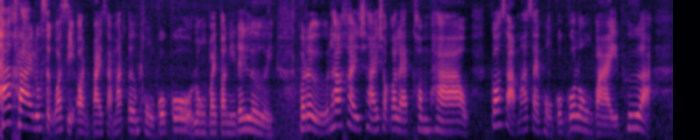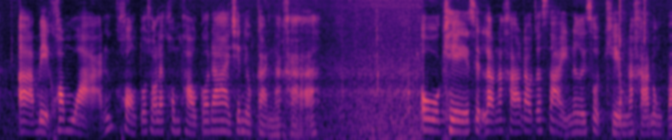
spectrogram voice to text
ถ้าใครรู้สึกว่าสีอ่อนไปสามารถเติมผงโกโก้ลงไปตอนนี้ได้เลย หรือถ้าใครใช้ช็อกโกแลตคอมเพลก็สามารถใส่ผงโกโก้ลงไปเพื่ออเบรกความหวานของตัวช็อกโกแลตคอมเพลก็ได้เช่นเดียวกันนะคะ โอเคเสร็จแล้วนะคะ เราจะใส่เนยสดเค็มนะคะลงไป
